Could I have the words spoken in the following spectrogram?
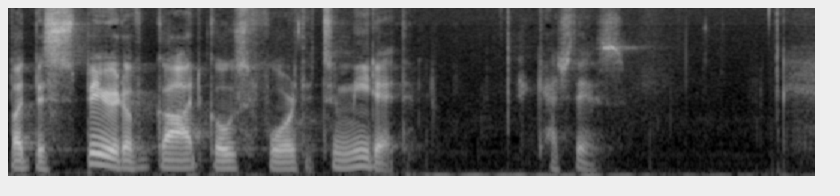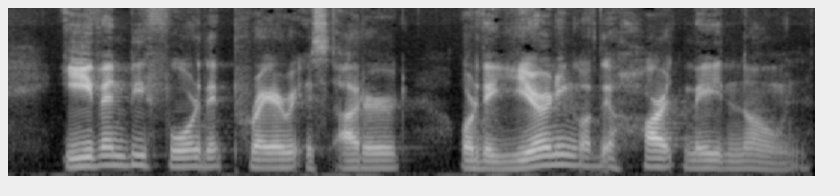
but the Spirit of God goes forth to meet it. Catch this. Even before the prayer is uttered or the yearning of the heart made known,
